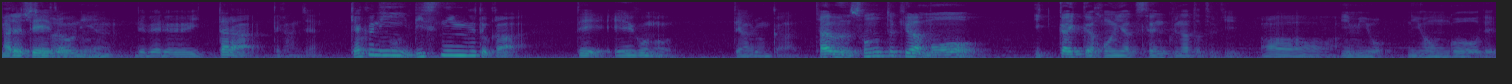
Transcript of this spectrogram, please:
ある程度に、レベルいったらって感じやね。逆にリスニングとかで英語のってあるんかな。多分その時はもう一回一回翻訳せんくなった時。ああ意味を。日本語で。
